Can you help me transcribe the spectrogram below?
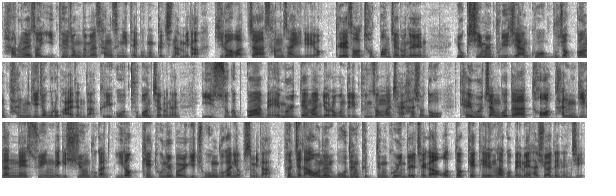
하루에서 이틀 정도면 상승이 대부분 끝이 납니다. 길어봤자 3, 4일이에요. 그래서 첫 번째로는 욕심을 부리지 않고 무조건 단기적으로 봐야 된다. 그리고 두 번째로는 이 수급과 매물 때만 여러분들이 분석만 잘 하셔도 대물장보다 더 단기간 내 수익 내기 쉬운 구간, 이렇게 돈을 벌기 좋은 구간이 없습니다. 현재 나오는 모든 급등 코인들 제가 어떻게 대응하고 매매하셔야 되는지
